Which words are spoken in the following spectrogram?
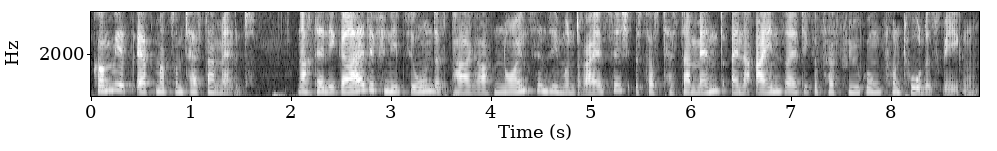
Kommen wir jetzt erstmal zum Testament. Nach der Legaldefinition des § 1937 ist das Testament eine einseitige Verfügung von Todeswegen.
